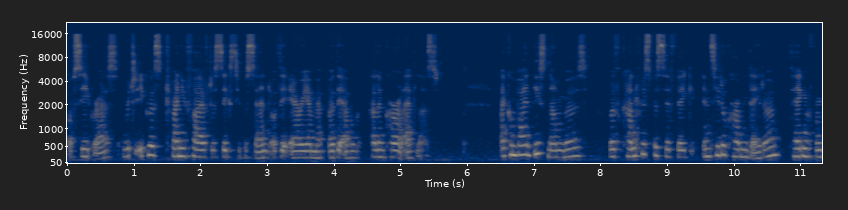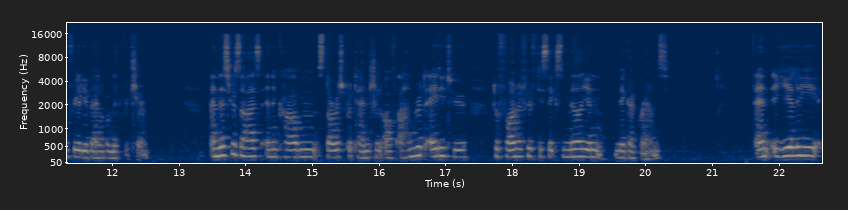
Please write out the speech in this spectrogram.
of seagrass, which equals 25 to 60% of the area mapped by the Allen Coral Atlas. I combined these numbers with country specific in situ carbon data taken from freely available literature. And this results in a carbon storage potential of 182 to 456 million megagrams and a yearly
